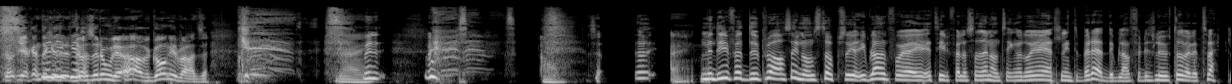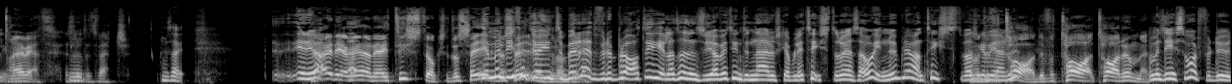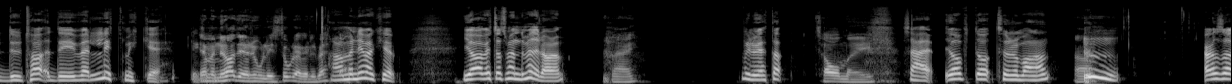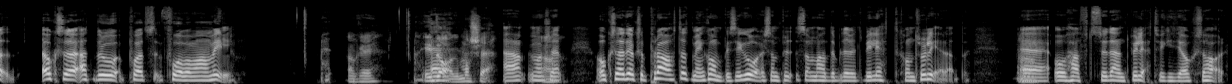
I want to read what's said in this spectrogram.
Så jag kan tycka att det- du har så roliga övergångar ibland. Alltså. Nej. Men. Så, nej. men det är för att du pratar ju nonstop så ibland får jag ett tillfälle att säga någonting och då är jag egentligen inte beredd ibland för det slutar väldigt tvärt. Liksom. Ja, jag vet, jag slutar tvärt. Exakt. Är det Det jag? är det jag menar när jag är tyst också, då säger Ja men då det är för att jag är inte någonting. beredd för du pratar ju hela tiden så jag vet ju inte när du ska bli tyst och då är jag såhär oj nu blev han tyst, vad ska vi du göra får nu? ta, du får ta, ta rummet. Men det är svårt för du, du tar, det är väldigt mycket. Liksom. Ja men nu hade jag en rolig historia jag ville berätta. Ja men det var kul. Jag vet vad som hände mig idag då? Nej, Vill du veta? tell me. Så här, jag åkte tunnelbanan. Ja. Alltså också att bero på att få vad man vill. Okej. Idag, i morse. Ja, i morse. Och så hade jag också pratat med en kompis igår som, som hade blivit biljettkontrollerad. Eh, och haft studentbiljett, vilket jag också har.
